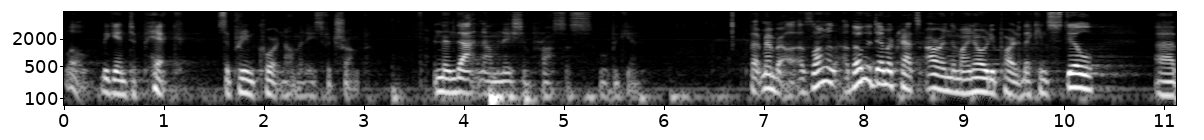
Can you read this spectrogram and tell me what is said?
well, begin to pick Supreme Court nominees for Trump. And then that nomination process will begin. But remember, as long as, although the Democrats are in the minority party, they can still uh,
